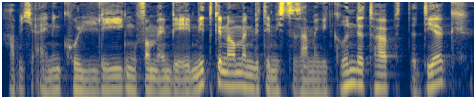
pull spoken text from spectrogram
Habe ich einen Kollegen vom MBA mitgenommen, mit dem ich zusammen gegründet habe, der Dirk.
